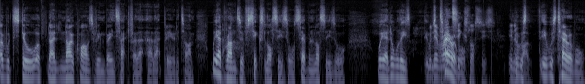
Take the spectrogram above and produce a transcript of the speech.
I would still have had no qualms of him being sacked for that at that period of time. We had runs of six losses or seven losses, or we had all these. It we was never terrible. had six losses in a it was row. it was terrible.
